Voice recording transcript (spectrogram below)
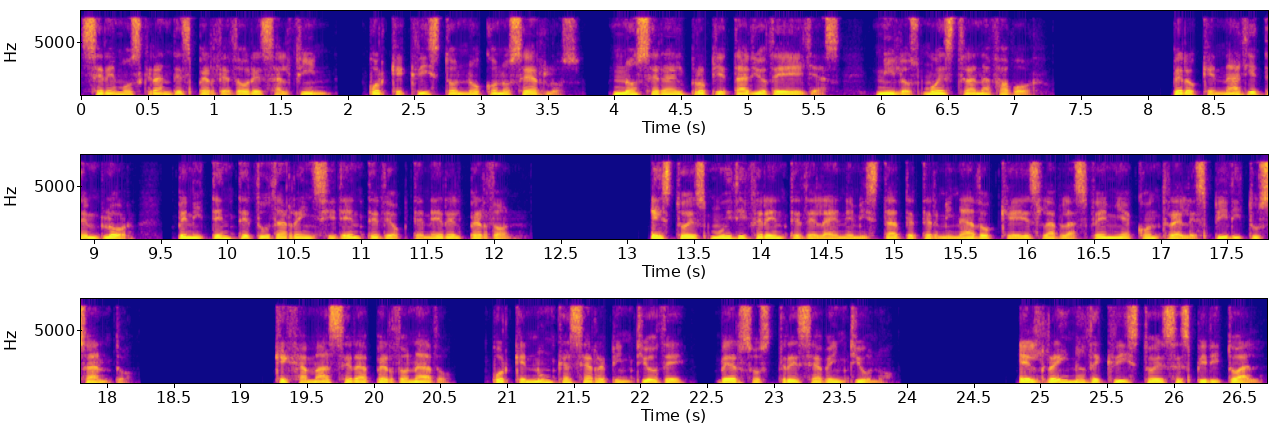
seremos grandes perdedores al fin, porque Cristo no conocerlos, no será el propietario de ellas, ni los muestran a favor. Pero que nadie temblor, penitente duda reincidente de obtener el perdón. Esto es muy diferente de la enemistad determinado que es la blasfemia contra el Espíritu Santo. Que jamás será perdonado, porque nunca se arrepintió de, versos 13 a 21. El reino de Cristo es espiritual,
